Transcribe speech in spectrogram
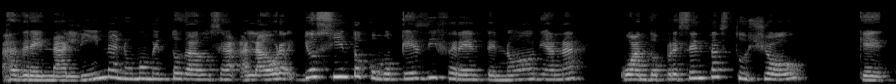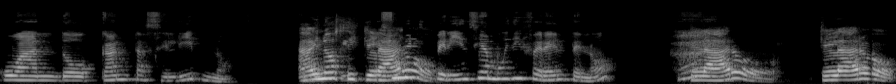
adrenalina en un momento dado, o sea, a la hora, yo siento como que es diferente, ¿no, Diana? Cuando presentas tu show que cuando cantas el himno. Ay, no, sí, claro. Es una experiencia muy diferente, ¿no? Claro, claro.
